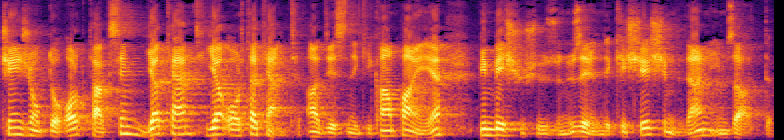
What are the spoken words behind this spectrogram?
Change.org Taksim ya kent ya orta kent adresindeki kampanyaya 1500'ün üzerinde kişi şimdiden imza attı.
